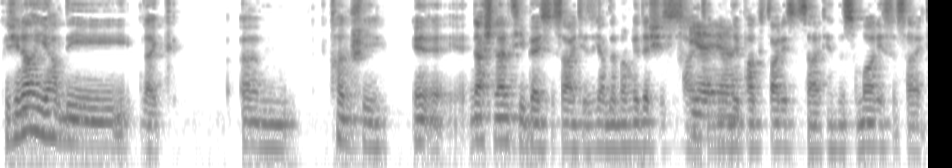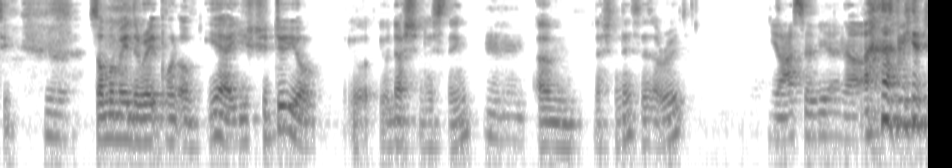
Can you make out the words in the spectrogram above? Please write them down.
because you know you have the like um, country nationality based societies. You have the Bangladeshi society, Yeah, you have the Pakistani society, and the Somali society. Yeah. Someone made the great point of yeah, you should do your your, your nationalist thing. Mm-hmm. Um, nationalist is that rude? Your Asab, yeah, no, I mean,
